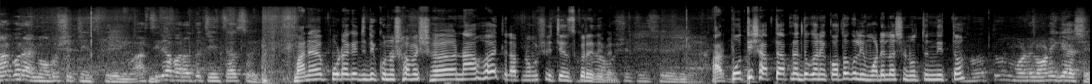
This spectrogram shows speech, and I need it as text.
না করে আমি অবশ্যই চেঞ্জ করে দেবো আর সিরা পাড়া তো চেঞ্জ আসই মানে প্রোডাক্টে যদি কোনো সমস্যা না হয় তাহলে আপনি অবশ্যই চেঞ্জ করে দেবেন। অবশ্যই চেঞ্জ করে দেবো। আর প্রতি সপ্তাহে আপনার দোকানে কতগুলি মডেল আসে নতুন নিত্য? নতুন মডেল অনেকে আসে।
